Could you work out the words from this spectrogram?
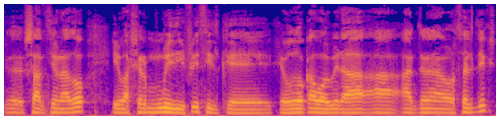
eh, sancionado iba a ser muy difícil que, que Udoka volviera a, a entrenar a los Celtics,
